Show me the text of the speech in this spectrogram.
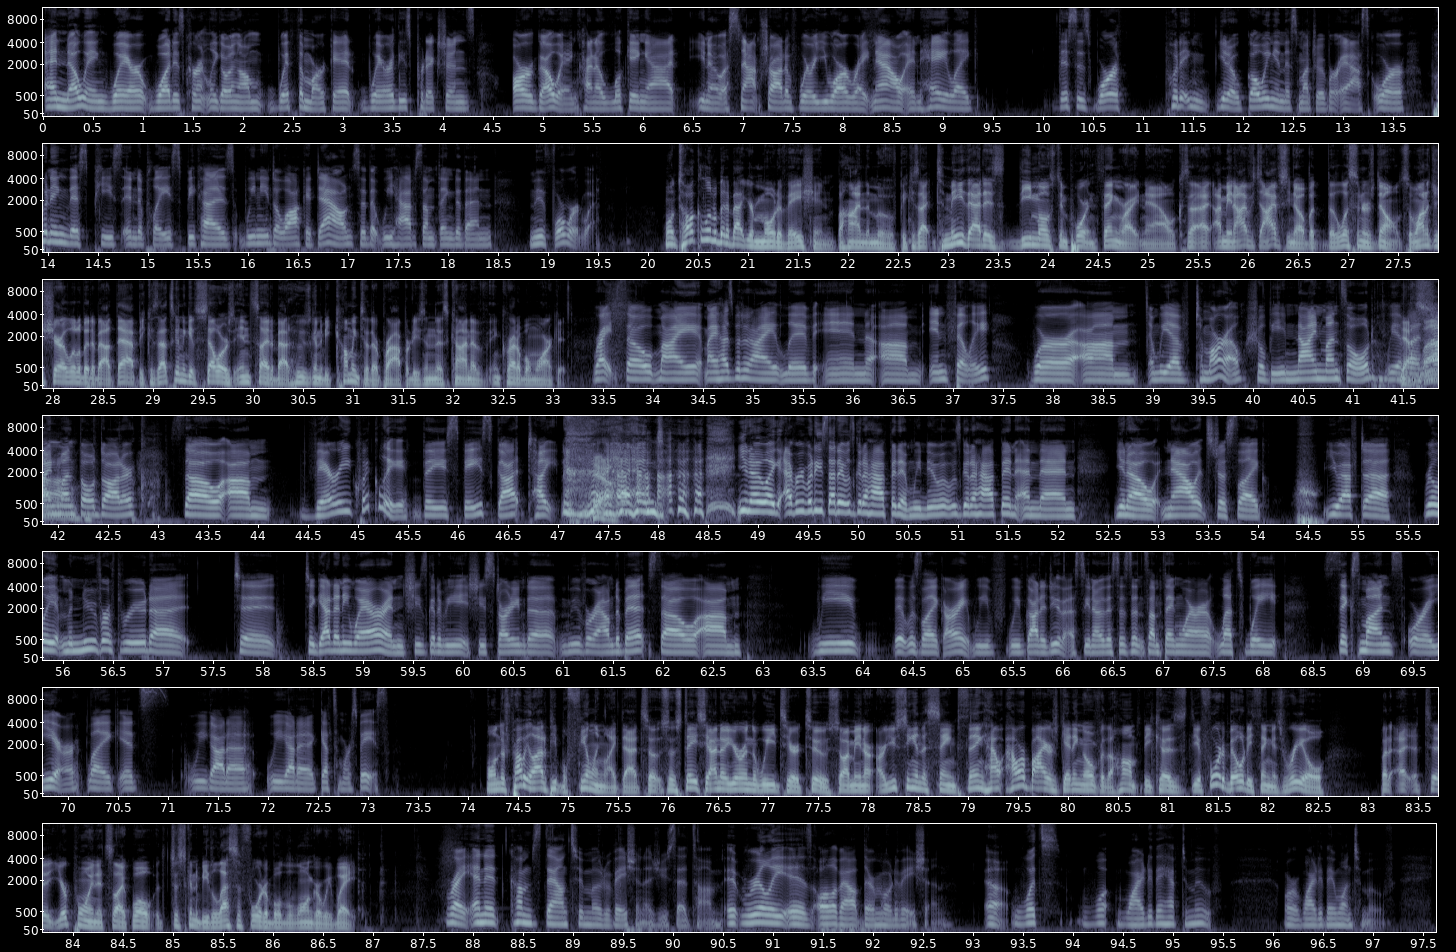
and knowing where what is currently going on with the market where these predictions are going kind of looking at you know a snapshot of where you are right now and hey like this is worth putting you know going in this much over ask or putting this piece into place because we need to lock it down so that we have something to then move forward with Well, talk a little bit about your motivation behind the move because I, to me that is the most important thing right now. Because I, I mean, I've obviously know, but the listeners don't. So why don't you share a little bit about that because that's going to give sellers insight about who's going to be coming to their properties in this kind of incredible market. Right. So my my husband and I live in um in Philly. We're um and we have tomorrow. She'll be nine months old. We have Yes. a nine month old daughter. So um very quickly the space got tight Yeah. and you know like everybody said it was going to happen and we knew it was going to happen and then you know now it's just like whew, you have to really maneuver through to to to get anywhere and she's going to be she's starting to move around a bit so um we it was like all right we've we've got to do this you know this isn't something where let's wait 6 months or a year like it's we got to we got to get some more space Well, and there's probably a lot of people feeling like that. So, so Stacy, I know you're in the weeds here too. So, I mean, are, are you seeing the same thing? How how are buyers getting over the hump? Because the affordability thing is real, but uh, to your point, it's like, well, it's just going to be less affordable the longer we wait. Right. And it comes down to motivation, as you said, Tom. It really is all about their motivation. Uh, what's what? Why do they have to move, or why do they want to move?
